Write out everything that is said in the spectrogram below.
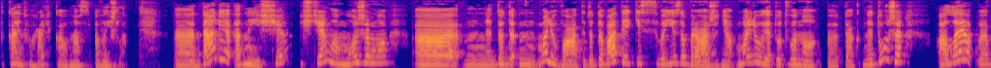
така інфографіка у нас вийшла. Далі нижче ще ми можемо малювати, додавати якісь свої зображення. Малює тут воно е, так не дуже, але е,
